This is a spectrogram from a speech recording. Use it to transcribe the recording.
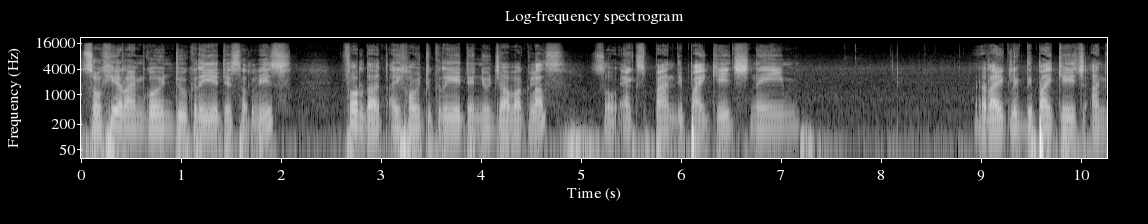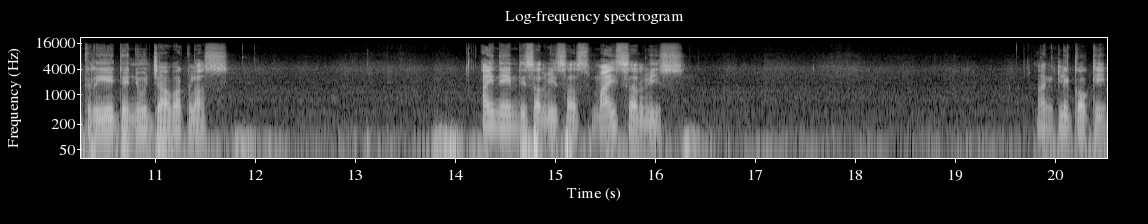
So here I'm going to create a service. For that I have to create a new Java class. So expand the package name right click the package and create a new Java class. I name the service as my service. And click OK.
